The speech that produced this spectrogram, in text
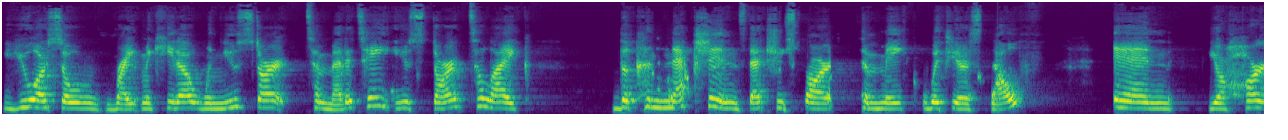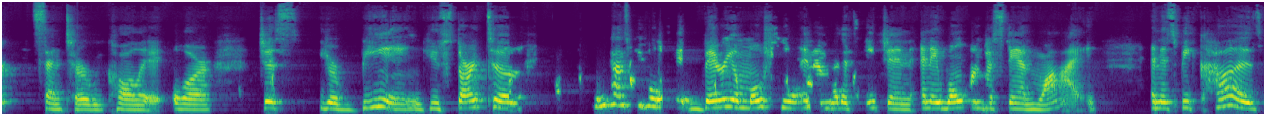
you are so right, Makita. When you start to meditate, you start to like the connections that you start to make with yourself and your heart center, we call it, or just your being. You start to sometimes people get very emotional in a meditation and they won't understand why. And it's because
